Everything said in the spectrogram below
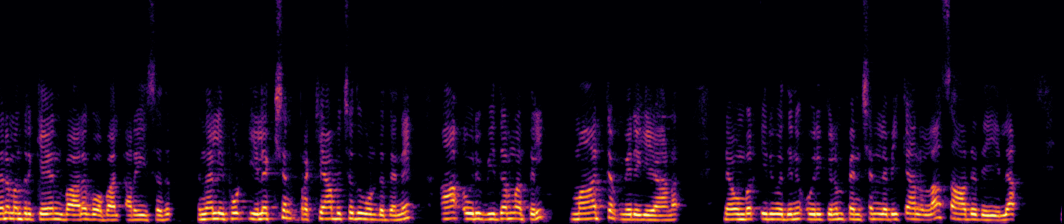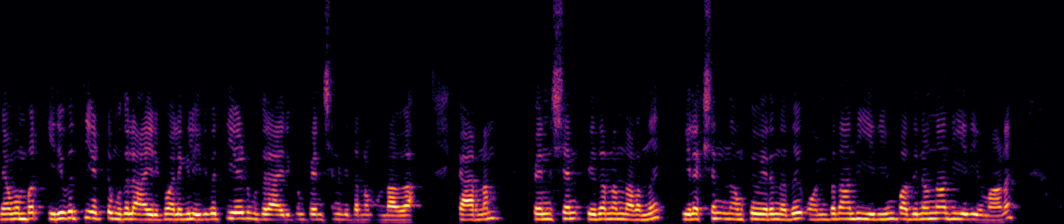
ധനമന്ത്രി കെ എൻ ബാലഗോപാൽ അറിയിച്ചത്. എന്നാൽ ഇപ്പോൾ ഇലക്ഷൻ പ്രഖ്യാപിച്ചതുകൊണ്ട് തന്നെ ആ ഒരു വിതരണത്തിൽ മാറ്റം വരികയാണ്. നവംബർ ഇരുപതിന് ഒരിക്കലും പെൻഷൻ ലഭിക്കാനുള്ള സാധ്യതയില്ല. നവംബർ ഇരുപത്തിയെട്ട് മുതലായിരിക്കും അല്ലെങ്കിൽ ഇരുപത്തിയേഴ് മുതലായിരിക്കും പെൻഷൻ വിതരണം ഉണ്ടാകുക കാരണം പെൻഷൻ വിതരണം നടന്ന് ഇലക്ഷൻ നമുക്ക് വരുന്നത് ഒൻപതാം തീയതിയും പതിനൊന്നാം തീയതിയുമാണ്.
